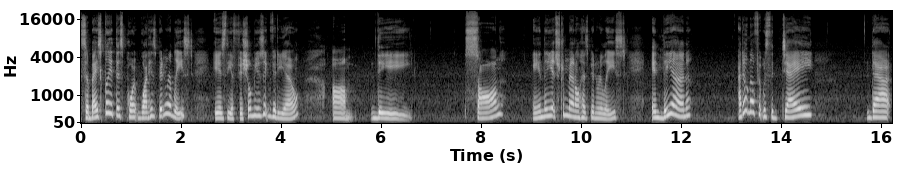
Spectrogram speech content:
so basically, at this point, what has been released is the official music video. Um, the song and the instrumental has been released. And then, I don't know if it was the day that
